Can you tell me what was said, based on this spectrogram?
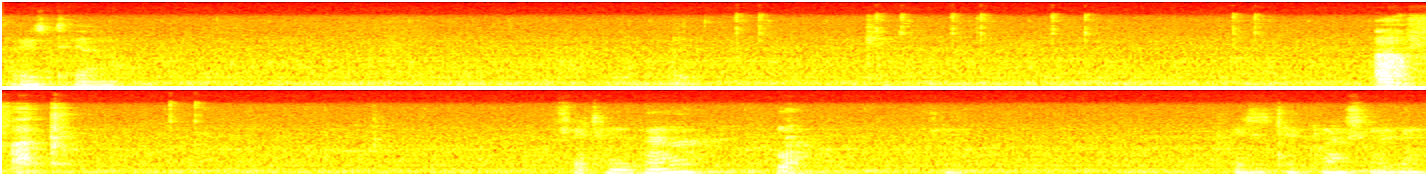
So there's two. Oh fuck. The fan? No. Okay. Can you just take motion again?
